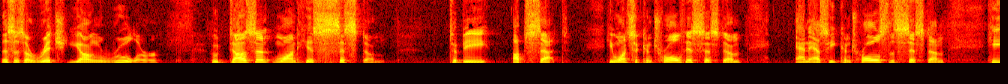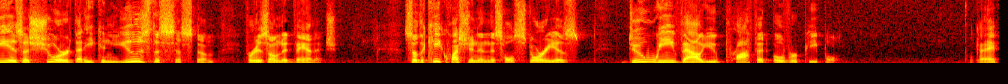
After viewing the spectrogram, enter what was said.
This is a rich young ruler who doesn't want his system to be upset. He wants to control his system, and as he controls the system, he is assured that he can use the system for his own advantage. So, the key question in this whole story is do we value profit over people? Okay?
